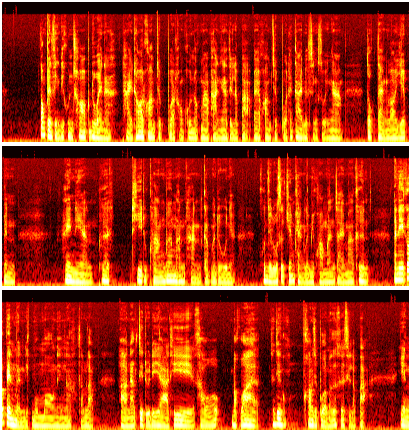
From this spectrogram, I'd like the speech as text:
ำต้องเป็นสิ่งที่คุณชอบด้วยนะ ถ่ายทอดความเจ็บปวดของคุณออกมาผ่านงานศิลปะ แปลความเจ็บปวดให้กลายเป็นสิ่งสวยงาม ตกแต่งรอยเย็บเป็นให้เนียนเพื่อที่ทุกครั้งเมื่อมันหันกลับมาดูเนี่ย คุณจะรู้สึกเข้มแข็งและมีความมั่นใจมากขึ้น อันนี้ก็เป็นเหมือนอีกมุมมองหนึ่งเนาะสำหรับนักจิตวิทยาที่เขาบอกว่าจริงๆความเจ็บปวดมันก็คือศิลปะ อย่าง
